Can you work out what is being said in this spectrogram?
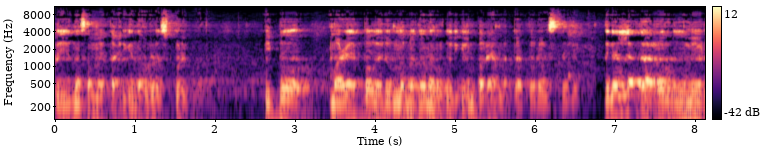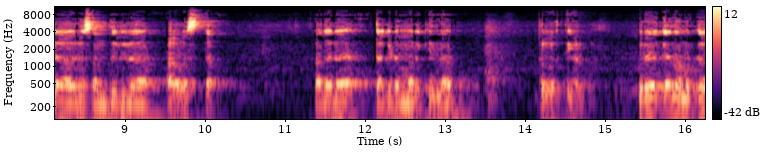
പെയ്യുന്ന സമയത്തായിരിക്കും നമ്മൾ സ്കൂളിൽ പോകുന്നത്. ഇപ്പോൾ മഴ എപ്പോൾ വരും എന്നുള്ളത് നമുക്ക് ഒരിക്കലും പറയാൻ പറ്റാത്ത ഒരവസ്ഥയിൽ ഇതിനെല്ലാം കാരണം ഭൂമിയുടെ ആ ഒരു സന്തുലിത അവസ്ഥ. അതിനെ തകിടം മറിക്കുന്ന പ്രവൃത്തികൾ. കുറെയൊക്കെ നമുക്ക്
